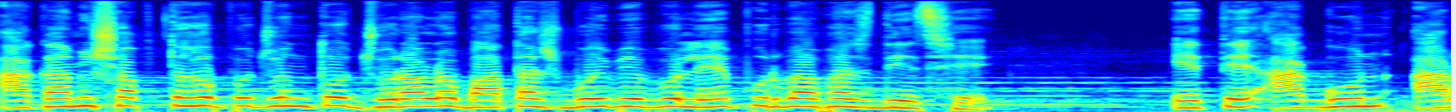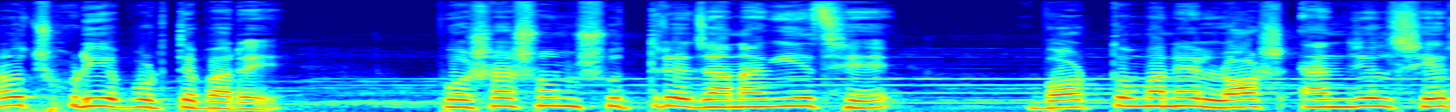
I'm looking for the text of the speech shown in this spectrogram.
আগামী সপ্তাহ পর্যন্ত জোরালো বাতাস বইবে বলে পূর্বাভাস দিয়েছে। এতে আগুন আরও ছড়িয়ে পড়তে পারে। প্রশাসন সূত্রে জানা গিয়েছে, বর্তমানে লস অ্যাঞ্জেলসের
